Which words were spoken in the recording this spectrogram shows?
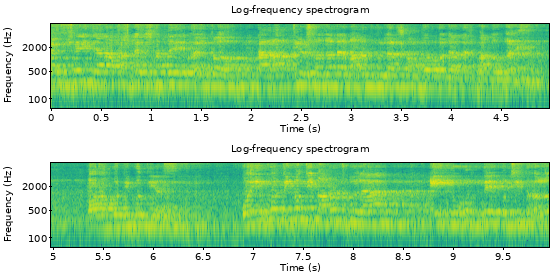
ব্যবসায়ী যারা তাদের সাথে হয়তো তার আত্মীয় স্বজনের মানুষগুলার সম্পর্ক যাদের ভালো হয়। বড় কোটিপতি আছে। ওই কোটিপতি মানুষগুলা এই মুহূর্তে উচিত হলো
